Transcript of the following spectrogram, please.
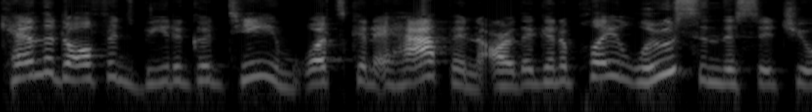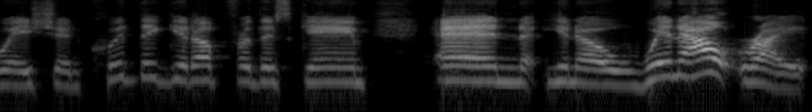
can the Dolphins beat a good team? What's going to happen? Are they going to play loose in this situation? Could they get up for this game and, you know, win outright?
